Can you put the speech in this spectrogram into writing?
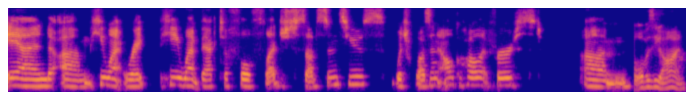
and um he went right he went back to full-fledged substance use which wasn't alcohol at first um What was he on?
